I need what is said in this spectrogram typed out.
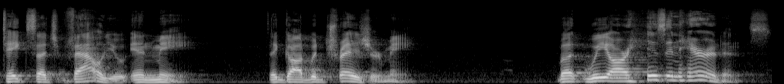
take such value in me, that God would treasure me. But we are his inheritance.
